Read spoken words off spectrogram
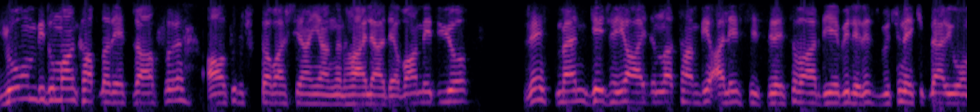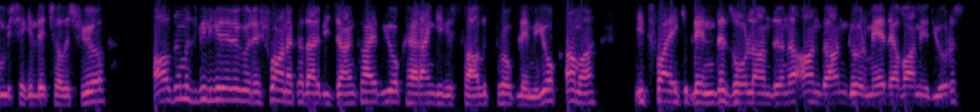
yoğun bir duman kapladı etrafı. 6.30'da başlayan yangın hala devam ediyor. Resmen geceyi aydınlatan bir alev silsilesi var diyebiliriz. Bütün ekipler yoğun bir şekilde çalışıyor. Aldığımız bilgilere göre şu ana kadar bir can kaybı yok, herhangi bir sağlık problemi yok ama itfaiye ekiplerinin de zorlandığını an be an görmeye devam ediyoruz.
